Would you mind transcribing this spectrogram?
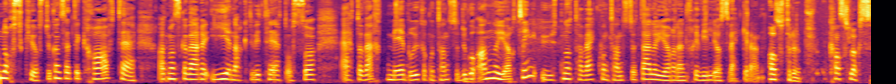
norskkurs. Du kan sette krav til at man skal være i en aktivitet også etter hvert med bruk av kontantstøtte. Det går an å gjøre ting uten å ta vekk kontantstøtte eller gjøre den frivillig og svekke den. Astrup, hva slags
